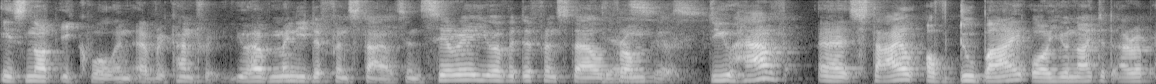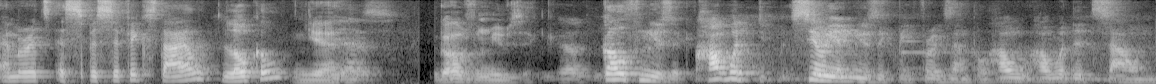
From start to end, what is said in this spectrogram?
is not equal in every country. You have many different styles. In Syria, you have a different style from. yes. Do you have a style of Dubai or United Arab Emirates, a specific style, local? Yeah. Yes. Golf music. Gulf music. How would Syrian music be, for example? How, how would it sound?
